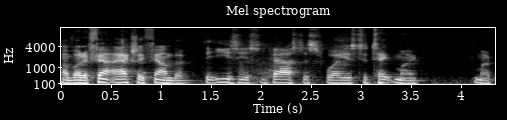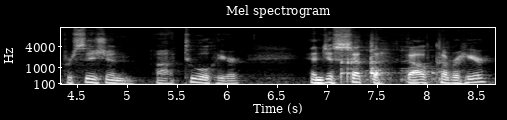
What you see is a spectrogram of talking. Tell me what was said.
Uh, but I, found, I actually found the, the easiest and fastest way is to take my, my precision uh, tool here and just set the valve cover here.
